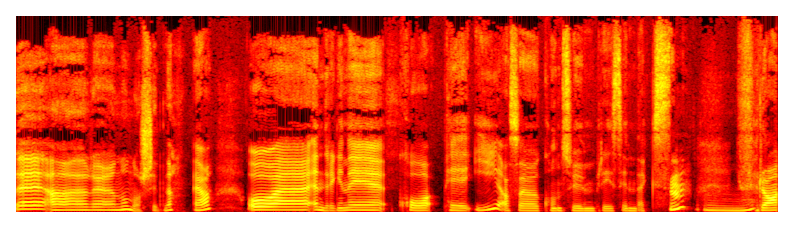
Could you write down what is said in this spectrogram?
Det er eh, noen år siden, ja. Ja, og eh, endringen i KPI, altså konsumprisindeksen, fra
